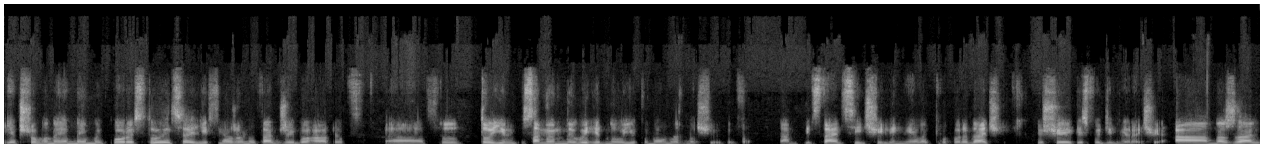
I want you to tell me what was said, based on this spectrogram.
якщо вони ними користуються, їх може не так вже й багато, е, то, то їм самим невигідно їх умовно знищувати. Там підстанції чи лінії електропередач, і ще якісь подібні речі. А на жаль,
